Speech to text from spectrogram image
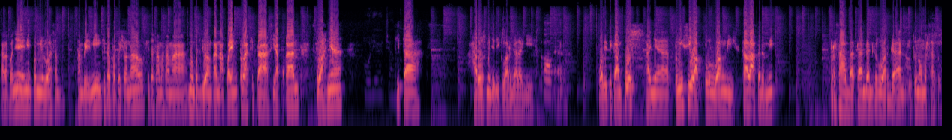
harapannya ini pemilu sam sampai ini kita profesional, kita sama-sama memperjuangkan apa yang telah kita siapkan. Setelahnya kita harus menjadi keluarga lagi. Okay. Nah, politik kampus hanya pengisi waktu luang di kala akademik persahabatan dan kekeluargaan okay. itu nomor satu.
